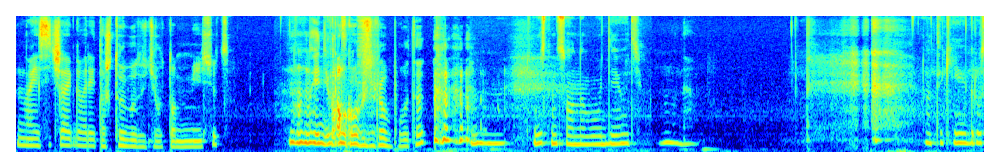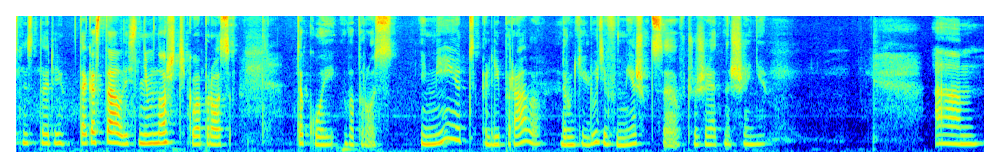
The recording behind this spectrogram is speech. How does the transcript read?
Но если человек говорит, а что я буду делать там месяц? Он найдет. А как же работа? Дистанционно будет делать. Ну, да. Вот такие грустные истории. Так осталось немножечко вопросов. Такой вопрос. Имеют ли право другие люди вмешиваться в чужие отношения? Um,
